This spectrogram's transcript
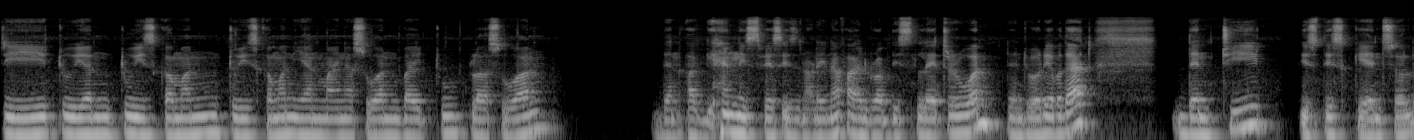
t 2n 2 is common 2 is common n minus 1 by 2 plus 1 then again space is not enough. I'll drop this later one. Don't worry about that. Then t this this cancel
